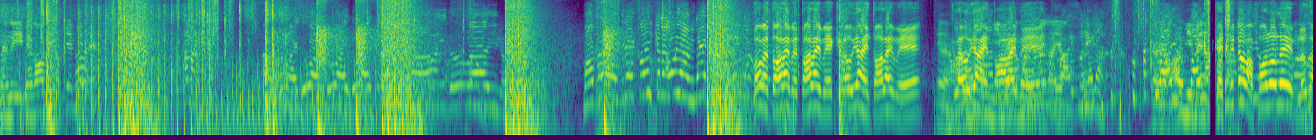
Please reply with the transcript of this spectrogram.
မင်းလေးဘယ်ကောင်းပြင်းပြင်းလဲအမကြီးအော်ဒိုဝိုင်ဒိုဝိုင်ဒိုဝိုင်ဒိုဝိုင်ဒိုဝိုင်မောင်ဖလဲဒီကိုကလာအောင်ရပြီလားတော့မယ်သွားလိုက်မယ်သွားလိုက်မယ်ကလောရရင်သွားလိုက်မယ်ကလောရရင်သွားလိုက်မယ်အော်မြင်မယ်နော်ကဲ TikTok မှာ follow လေးမလုပ်ကြ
